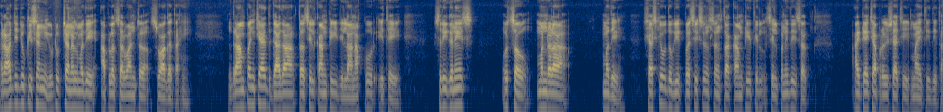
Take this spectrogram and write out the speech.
राज एज्युकेशन यूट्यूब चॅनलमध्ये आपलं सर्वांचं स्वागत आहे. ग्रामपंचायत गादा तहसील कामठी जिल्हा नागपूर येथे श्री गणेश उत्सव मंडळामध्ये शासकीय औद्योगिक प्रशिक्षण संस्था कामठी येथील शिल्पनिदेशक आय टी आयच्या प्रवेशाची माहिती देतात.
